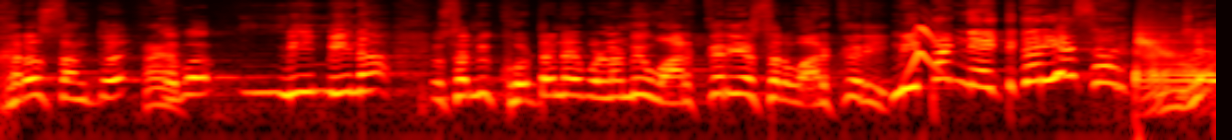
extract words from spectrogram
खरंच सांगतोय हे. बघ, मी मी ना सर मी खोटं नाही बोलणार मी वारकरी आहे सर वारकरी. मी पण नेटकरी आहे सर. म्हणजे?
